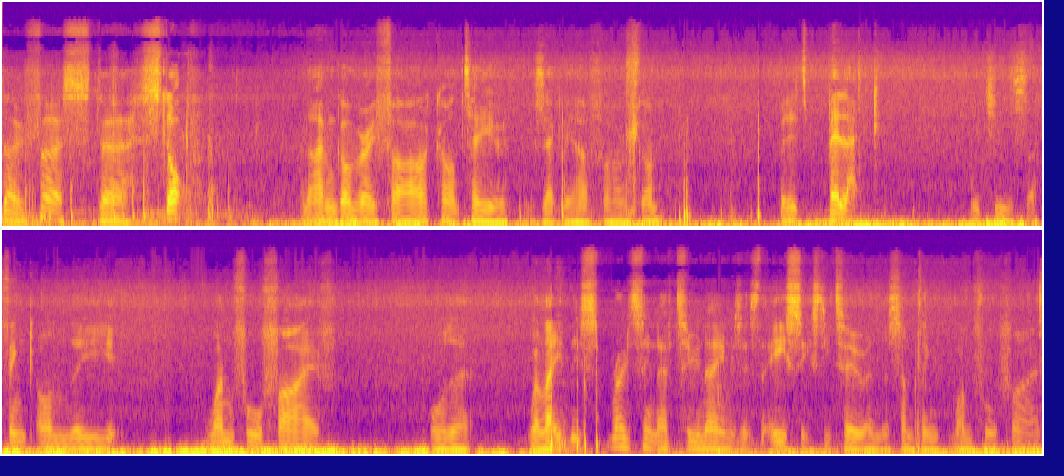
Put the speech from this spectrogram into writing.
So first uh, stop, and I haven't gone very far. I can't tell you exactly how far I've gone, but it's Bellac, which is I think on the 145 or the well, they, this road seem to have two names. It's the E62 and the something 145.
